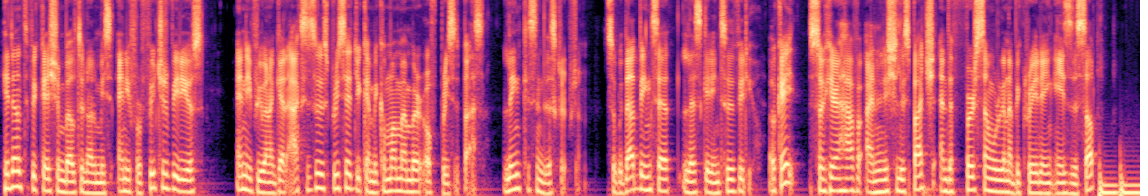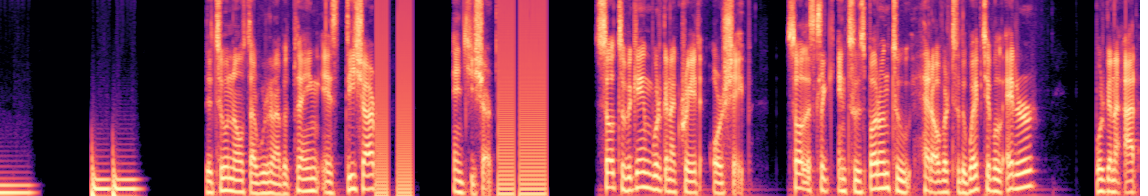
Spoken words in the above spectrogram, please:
hit the notification bell to not miss any for future videos, and if you want to get access to this preset, you can become a member of Preset Pass. Link is in the description. So with that being said, let's get into the video. Okay, so here I have an initialist patch, and the first sound we're going to be creating is the sub. The two notes that we're going to be playing is D sharp and G sharp. So to begin, we're going to create our shape. So let's click into this button to head over to the wavetable editor. We're going to add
